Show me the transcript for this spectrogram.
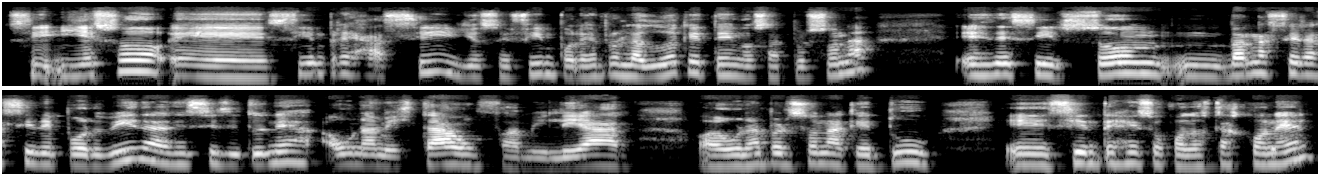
Sí, y eso eh, siempre es así, Josefín. Por ejemplo, la duda que tengo, esas personas, es decir, son, van a ser así de por vida. Es decir, si tú tienes una amistad, un familiar o alguna persona que tú eh, sientes eso cuando estás con él,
